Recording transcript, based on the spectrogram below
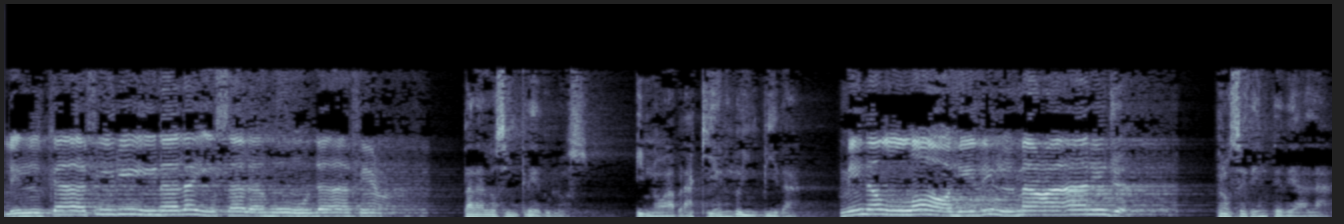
للكافرين ليس له دافع para los incrédulos, y no habrá quien lo impida, من الله ذي المعارج procedente de Alá,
